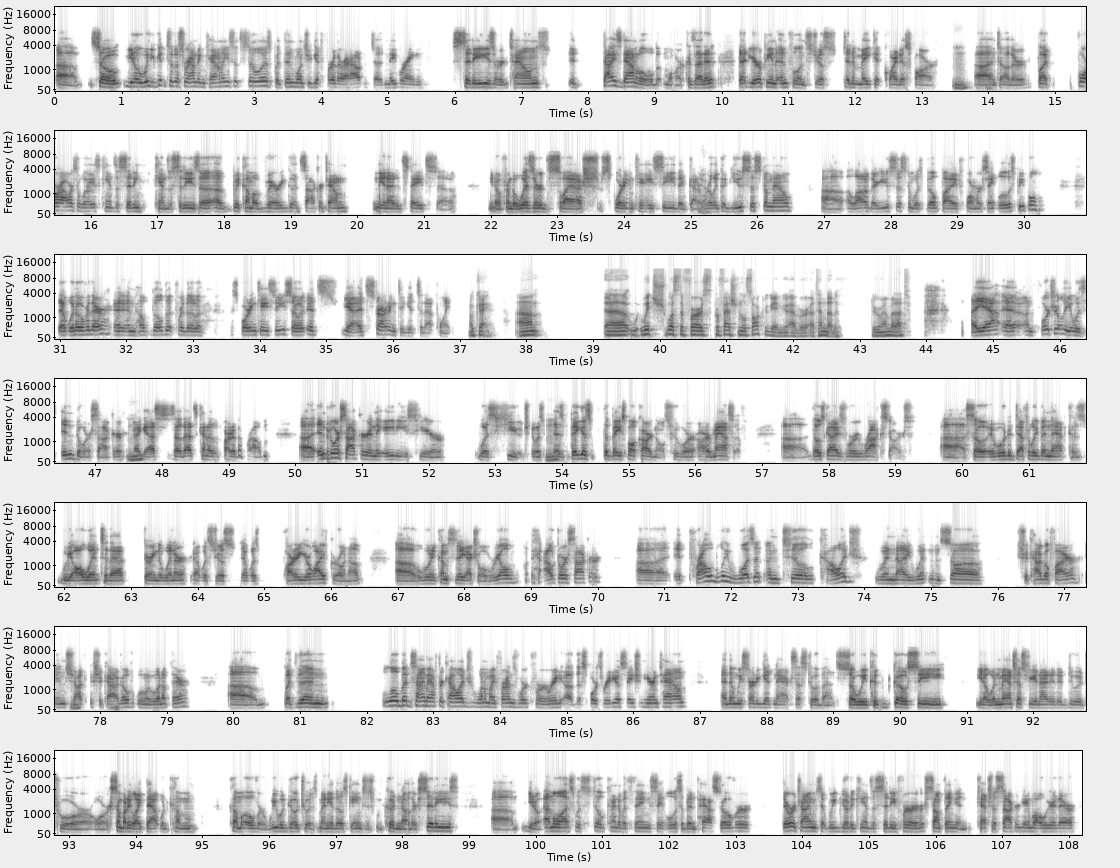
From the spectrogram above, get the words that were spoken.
Uh, so, you know, when you get to the surrounding counties, it still is. But then once you get further out to neighboring cities or towns, it dies down a little bit more because that it, that European influence just didn't make it quite as far mm. uh, into other. But four hours away is Kansas City. Kansas City's a, a become a very good soccer town in the United States. Uh, you know, from the Wizards slash Sporting KC. They've got a yeah. really good youth system now. Uh, a lot of their youth system was built by former St. Louis people that went over there and, and helped build it for the Sporting KC. So it's yeah, it's starting to get to that point. Okay. Um, uh, which was the first professional soccer game you ever attended? Do you remember that? Uh, yeah, uh, unfortunately, it was indoor soccer, mm-hmm. I guess. So that's kind of the part of the problem. Uh, indoor soccer in the 80s here was huge. It was mm-hmm. as big as the baseball Cardinals, who were are massive. Uh, those guys were rock stars. Uh, so it would have definitely been that because we all went to that during the winter. That was just that was part of your life growing up. Uh, when it comes to the actual real outdoor soccer, uh, it probably wasn't until college when I went and saw Chicago Fire in mm-hmm. Chicago when we went up there. Um, but then a little bit of time after college, one of my friends worked for a radio, uh, the sports radio station here in town, and then we started getting access to events, so we could go see, you know, when Manchester United would do a tour or somebody like that would come come over. We would go to as many of those games as we could in other cities. Um, you know, MLS was still kind of a thing. St. Louis had been passed over. There were times that we'd go to Kansas City for something and catch a soccer game while we were there.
